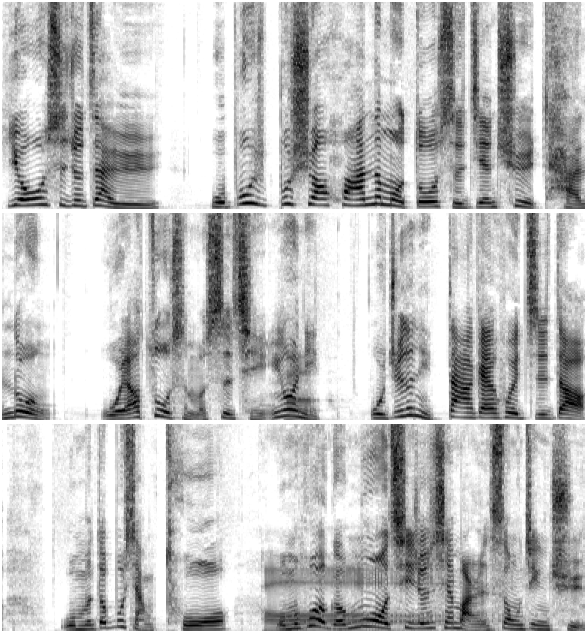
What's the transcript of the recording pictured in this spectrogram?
优势就在于，我不不需要花那么多时间去谈论我要做什么事情，因为你，我觉得你大概会知道。我们都不想拖，我们会有个默契，就是先把人送进去，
